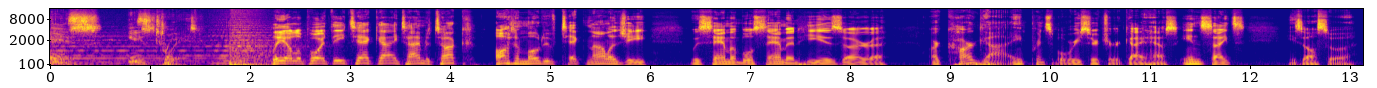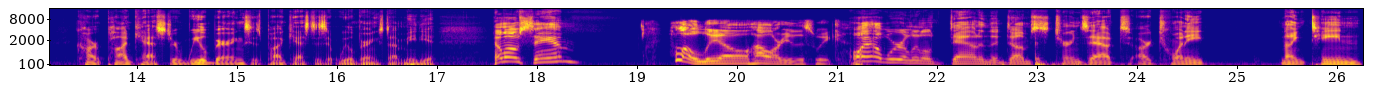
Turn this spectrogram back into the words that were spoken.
This is Twit. Leo Laporte, the tech guy. Time to talk automotive technology with Sam Abuelsamid. He is our uh, our car guy, principal researcher at Guidehouse Insights. He's also a car podcaster, Wheel Bearings. His podcast is at wheelbearings.media. Hello, Sam. Hello, Leo. How are you this week? Well, we're a little down in the dumps. Turns out our 2019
